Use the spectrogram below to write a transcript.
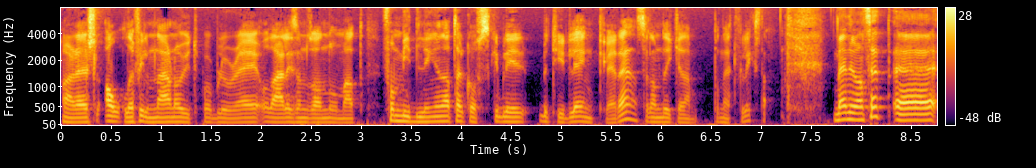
Det Alle filmene er nå ute på Blu-ray og det er liksom sånn noe med at formidlingen av Tarkovskij blir betydelig enklere, selv om det ikke er på Netflix. da Men uansett, eh,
